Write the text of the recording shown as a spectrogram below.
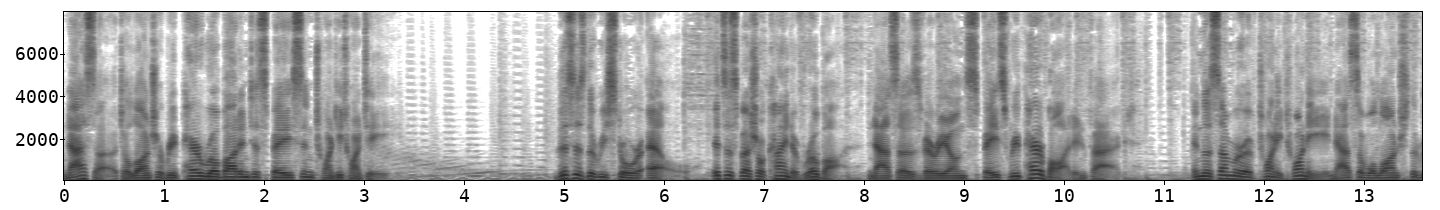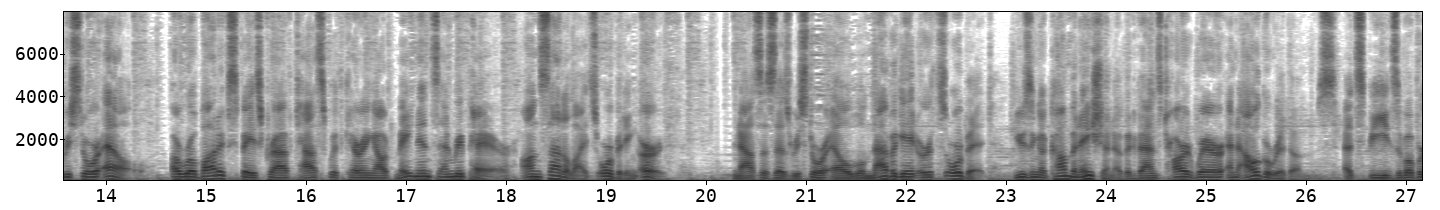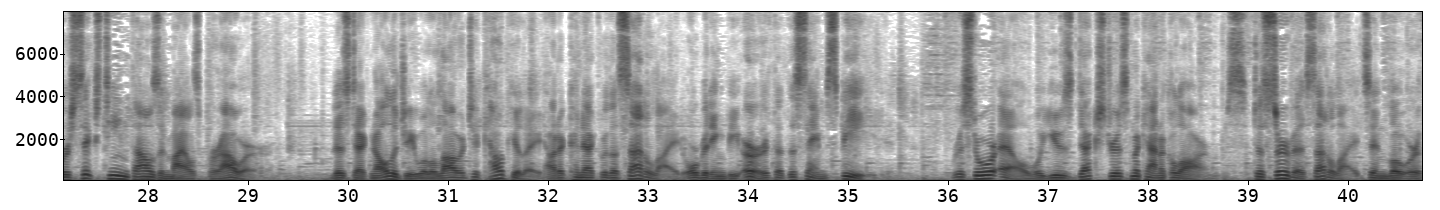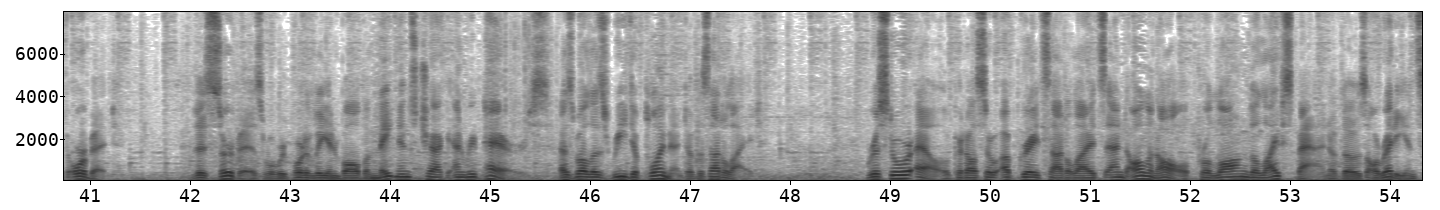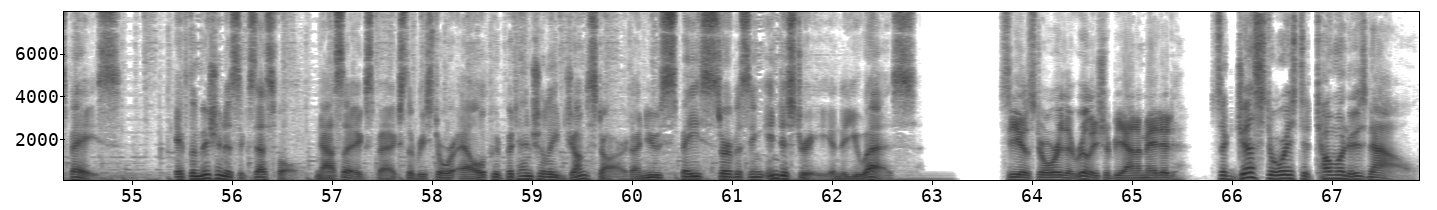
NASA to launch a repair robot into space in 2020. This is the Restore L. It's a special kind of robot, NASA's very own space repair bot, in fact. In the summer of 2020, NASA will launch the Restore L, a robotic spacecraft tasked with carrying out maintenance and repair on satellites orbiting Earth. NASA says Restore L will navigate Earth's orbit using a combination of advanced hardware and algorithms at speeds of over 16,000 miles per hour. This technology will allow it to calculate how to connect with a satellite orbiting the Earth at the same speed. Restore L will use dexterous mechanical arms to service satellites in low Earth orbit. This service will reportedly involve a maintenance check and repairs, as well as redeployment of the satellite. Restore L could also upgrade satellites and, all in all, prolong the lifespan of those already in space. If the mission is successful, NASA expects the Restore L could potentially jumpstart a new space servicing industry in the U.S. See a story that really should be animated? Suggest stories to Tomo News now.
